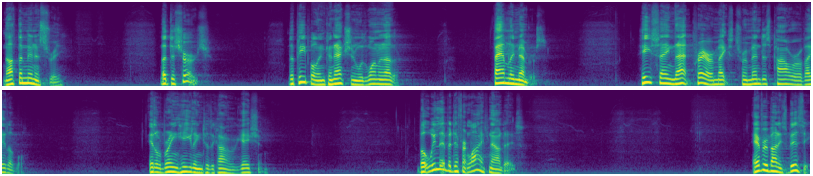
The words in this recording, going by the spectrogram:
not the ministry, but the church, the people in connection with one another, family members He's saying that prayer makes tremendous power available. It'll bring healing to the congregation. But we live a different life nowadays. Everybody's busy.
